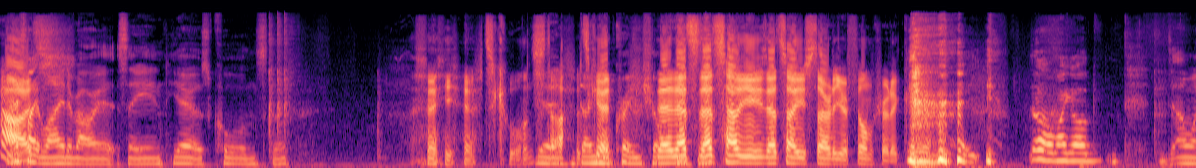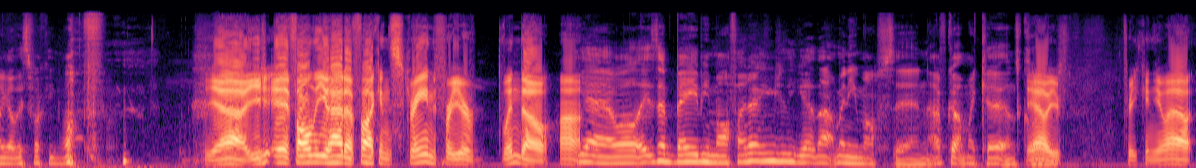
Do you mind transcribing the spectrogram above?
oh, I just like lied about it, saying yeah, it was cool and stuff. yeah, it's cool and Yeah, stuff. It's Daniel good. That- that's that's how you that's how you started your film critic career. oh my god! Oh my god! This fucking off. yeah, you, if only you had a fucking screen for your window, huh? Yeah, well, it's a baby moth. I don't usually get that many moths in. I've got my curtains closed. Yeah, you're freaking you out.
